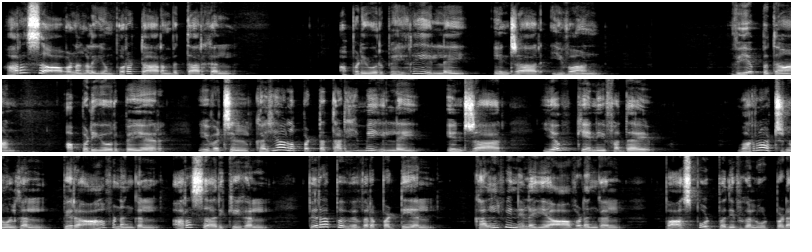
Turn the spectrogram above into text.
அரசு ஆவணங்களையும் புரட்ட ஆரம்பித்தார்கள். அப்படி ஒரு பெயரே இல்லை என்றார் இவான். வியப்புதான். அப்படி ஒரு பெயர் இவற்றில் கையாளப்பட்ட தடயமே இல்லை என்றார் எவ் கெனி ஃபதேவ். வரலாற்று நூல்கள் பிற ஆவணங்கள் அரசு அறிக்கைகள் பிறப்பு விவரப்பட்டியல் கல்வி நிலைய ஆவணங்கள் பாஸ்போர்ட் பதிவுகள் உட்பட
